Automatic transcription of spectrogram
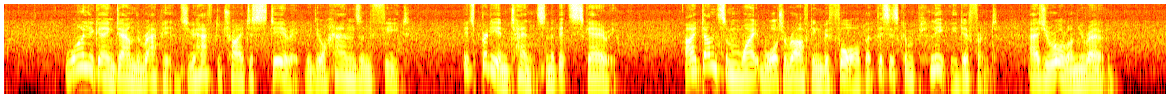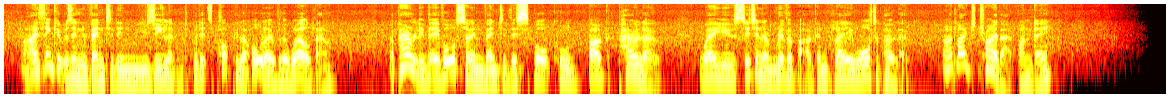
While you're going down the rapids, you have to try to steer it with your hands and feet. It's pretty intense and a bit scary. I'd done some whitewater rafting before, but this is completely different, as you're all on your own. I think it was invented in New Zealand, but it's popular all over the world now. Apparently, they've also invented this sport called bug polo, where you sit in a river bug and play water polo. I'd like to try that one day.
